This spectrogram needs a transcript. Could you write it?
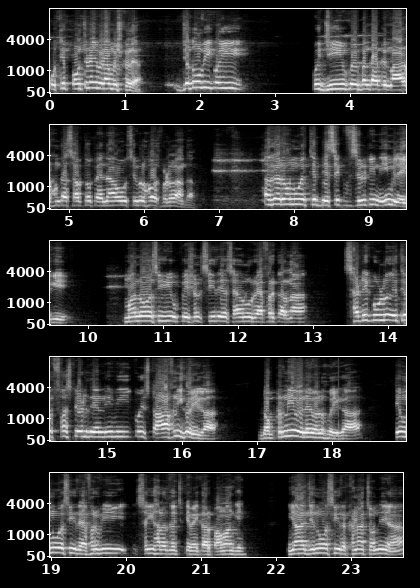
ਉੱਥੇ ਪਹੁੰਚਣਾ ਹੀ ਬੜਾ ਮੁਸ਼ਕਲ ਆ। ਜਦੋਂ ਵੀ ਕੋਈ ਕੋਈ ਜੀਵ, ਕੋਈ ਬੰਦਾ ਬਿਮਾਰ ਹੁੰਦਾ, ਸਭ ਤੋਂ ਪਹਿਲਾਂ ਉਹ ਸਿਵਲ ਹਸਪੀਟਲ ਆਂਦਾ ਅਗਰ ਉਹਨੂੰ ਇੱਥੇ ਬੇਸਿਕ ਫੈਸਿਲਿਟੀ ਨਹੀਂ ਮਿਲੇਗੀ, ਮੰਨ ਲਓ ਅਸੀਂ ਉਹ ਪੇਸ਼ੈਂਟ ਸੀਰੀਅਸ ਹੈ, ਉਹਨੂੰ ਰੈਫਰ ਕਰਨਾ, ਸਾਡੇ ਕੋਲ ਇੱਥੇ ਫਸਟ ਏਡ ਦੇਣ ਲਈ ਵੀ ਕੋਈ ਸਟਾਫ ਨਹੀਂ ਹੋਏਗਾ ਡਾਕਟਰ ਨਹੀਂ ਅਵੇਲੇਬਲ ਹੋਏਗਾ, ਤੇ ਉਹਨੂੰ ਅਸੀਂ ਰੈਫਰ ਵੀ ਸਹੀ ਹਾਲਤ ਵਿੱਚ ਕਿਵੇਂ ਕਰ ਪਾਵਾਂਗੇ, ਜਾਂ ਜਿਹਨੂੰ ਅਸੀਂ ਰੱਖਣਾ ਚਾਹੁੰਦੇ ਆ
